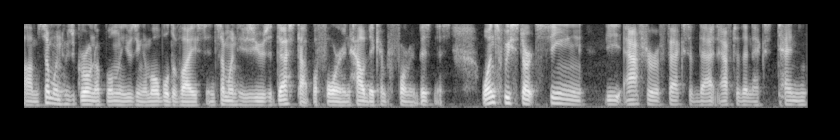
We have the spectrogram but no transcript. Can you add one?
um, someone who's grown up only using a mobile device and someone who's used a desktop before and how they can perform in business. Once we start seeing the after effects of that after the next 10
